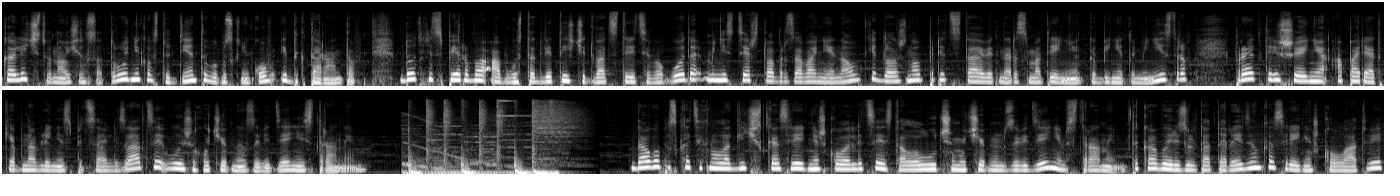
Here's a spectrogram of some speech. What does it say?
количества научных сотрудников, студентов, выпускников и докторантов. До 31 августа 2023 года Министерство образования и науки должно представить на рассмотрение Кабинета министров проект решения о порядке обновления специализаций высших учебных заведений страны. Даугавпилская технологическая средняя школа-лицей стала лучшим учебным заведением страны. Таковы результаты рейтинга средних школ Латвии,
